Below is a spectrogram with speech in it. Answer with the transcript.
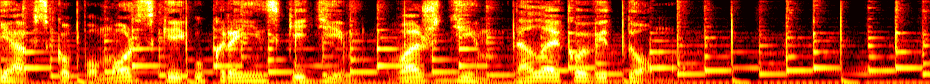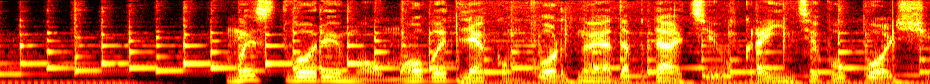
Куявсько-Поморський український дім. Ваш дім далеко від дому. Ми створюємо умови для комфортної адаптації українців у Польщі.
